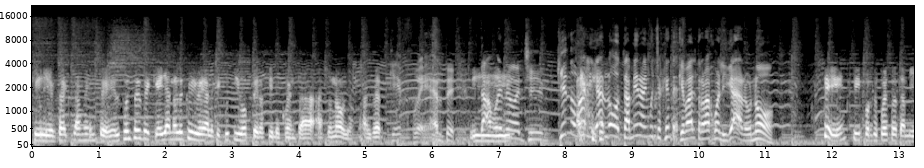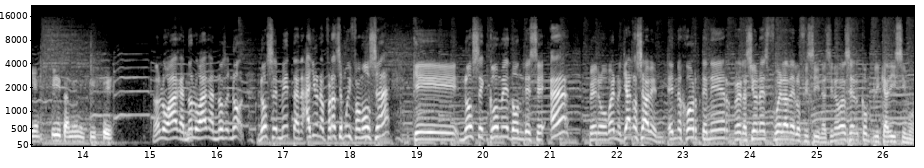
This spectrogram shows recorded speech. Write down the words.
Sí, exactamente. El punto es de que ella no le escribe al ejecutivo, pero sí le cuenta a su novio, Alberto. Qué fuerte. Y- Está bueno el chisme. ¿Quién no va a ligar? Luego también hay mucha gente que va al trabajo a ligar, ¿o no? Sí, sí, por supuesto también. Sí, también existe. No lo hagan, no lo hagan, no, se- no, no se metan. Hay una frase muy famosa que no se come donde se ha, pero bueno, ya lo saben. Es mejor tener relaciones fuera de la oficina, si no va a ser complicadísimo.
